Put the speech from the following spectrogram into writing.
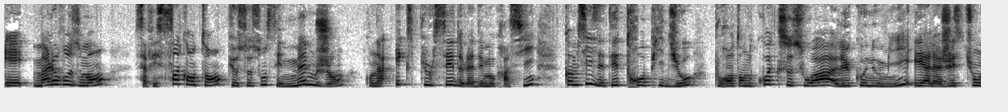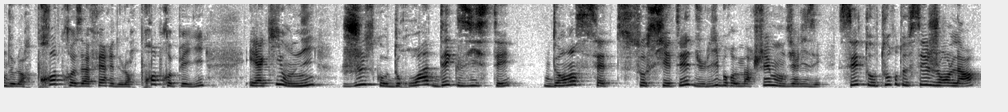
Et malheureusement, ça fait 50 ans que ce sont ces mêmes gens qu'on a expulsés de la démocratie, comme s'ils étaient trop idiots pour entendre quoi que ce soit à l'économie et à la gestion de leurs propres affaires et de leur propre pays, et à qui on nie jusqu'au droit d'exister dans cette société du libre marché mondialisé. C'est autour de ces gens-là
